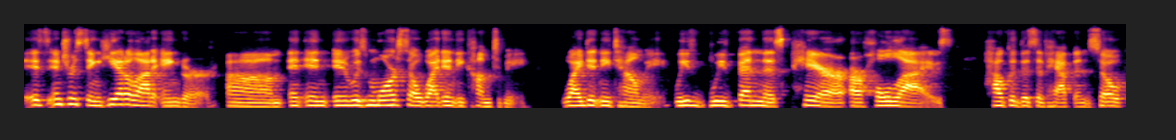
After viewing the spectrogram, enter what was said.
It's interesting. He had a lot of anger, um, and, and it was more so. Why didn't he come to me? Why didn't he tell me? We've we've been this pair our whole lives how could this have happened? So,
